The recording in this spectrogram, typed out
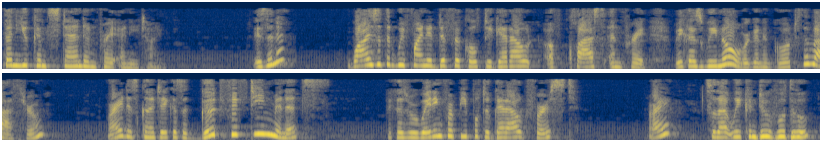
then you can stand and pray anytime. Isn't it? Why is it that we find it difficult to get out of class and pray? Because we know we're going to go to the bathroom, right? It's going to take us a good 15 minutes because we're waiting for people to get out first, right? So that we can do wudu.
